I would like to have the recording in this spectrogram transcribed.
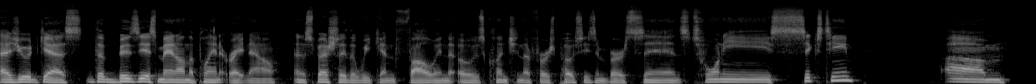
as you would guess, the busiest man on the planet right now, and especially the weekend following the O's clinching their first postseason berth since 2016. Um,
